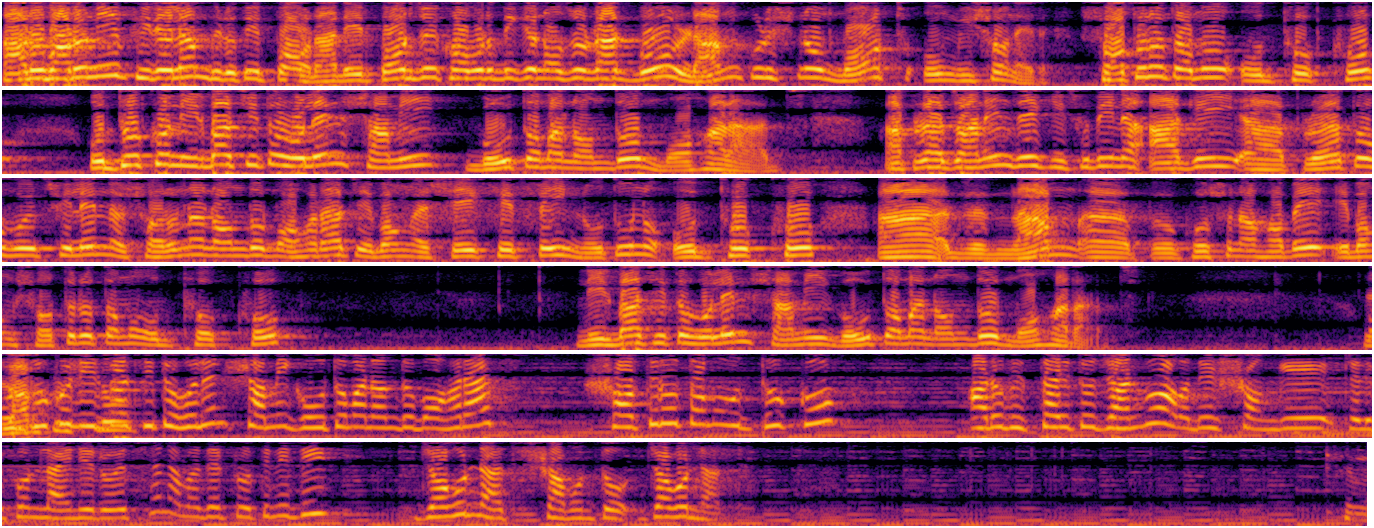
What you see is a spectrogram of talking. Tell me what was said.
আরও বারো নিয়ে ফিরে এলাম বিরতির পর। আর এরপর যে খবরের দিকে নজর রাখব, রামকৃষ্ণ মঠ ও মিশনের সতেরোতম অধ্যক্ষ। অধ্যক্ষ নির্বাচিত হলেন স্বামী গৌতমানন্দ মহারাজ। আপনারা জানেন যে কিছুদিন আগেই প্রয়াত হয়েছিলেন শরণানন্দ মহারাজ এবং সেই ক্ষেত্রেই নতুন অধ্যক্ষ নাম ঘোষণা হবে এবং সতেরোতম অধ্যক্ষ নির্বাচিত হলেন স্বামী গৌতমানন্দ মহারাজ। অধ্যক্ষ নির্বাচিত হলেন স্বামী গৌতমানন্দ মহারাজ। সতেরোতম অধ্যক্ষ আরও বিস্তারিত জানব। আমাদের সঙ্গে টেলিফোন লাইনে রয়েছেন আমাদের প্রতিনিধি জগন্নাথ সামন্ত। জগন্নাথ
